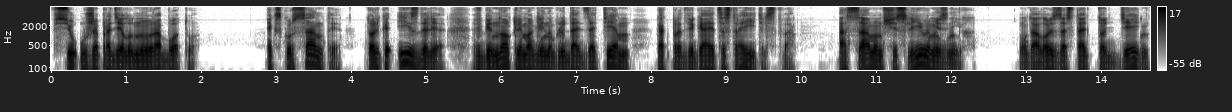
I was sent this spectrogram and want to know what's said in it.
всю уже проделанную работу. Экскурсанты только издали в бинокле могли наблюдать за тем, как продвигается строительство. А самым счастливым из них удалось застать тот день,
